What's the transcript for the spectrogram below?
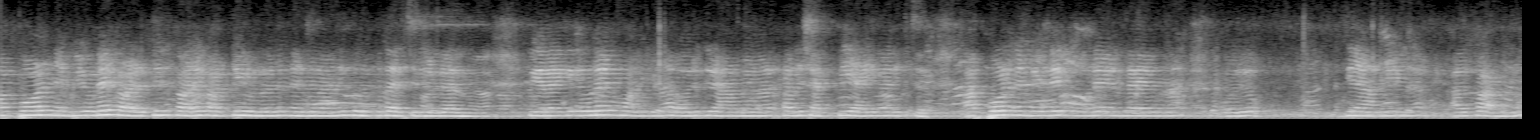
അപ്പോൾ നബിയുടെ കഴുത്തിൽ കര കട്ടിയുള്ള ഒരു നെജറാനി കുറിപ്പ് ധരിച്ചിട്ടുണ്ടായിരുന്നു. പിറകിലൂടെ വന്ന ഒരു ഗ്രാമീണർ അത് ശക്തിയായി വലിച്ചു അപ്പോൾ നബിയുടെ കൂടെ ഉണ്ടായിരുന്ന ഒരു ഗ്രാമീണ അത് പറഞ്ഞു.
